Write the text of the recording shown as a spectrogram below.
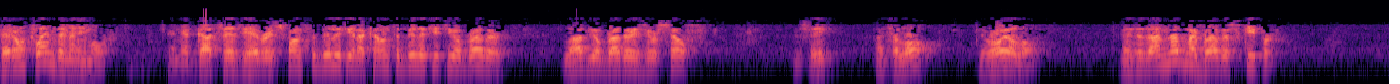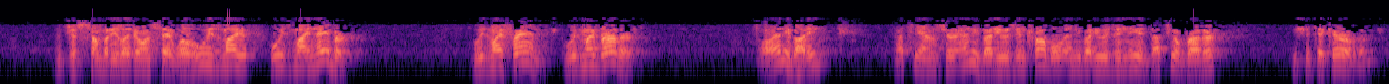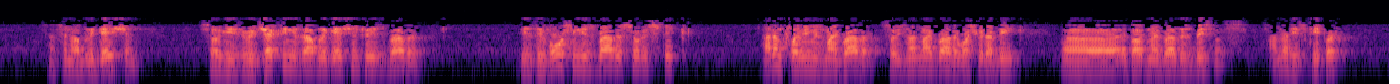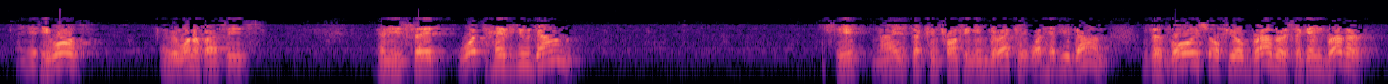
They don't claim them anymore. And yet God says you have responsibility and accountability to your brother. Love your brother as yourself. You see? That's a law. The royal law. And he says, I'm not my brother's keeper. Just somebody later on said, well, who is my, who is my neighbor? Who is my friend? Who is my brother? Well, anybody. That's the answer. Anybody who's in trouble, anybody who's in need, that's your brother. You should take care of them. That's an obligation. So he's rejecting his obligation to his brother. He's divorcing his brother, so to speak. I don't claim him as my brother, so he's not my brother. What should I be uh, about my brother's business? I'm not his keeper. And yet he was. Every one of us is. And he said, What have you done? See, now he's confronting him directly. What have you done? The voice of your brothers, again, brother.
